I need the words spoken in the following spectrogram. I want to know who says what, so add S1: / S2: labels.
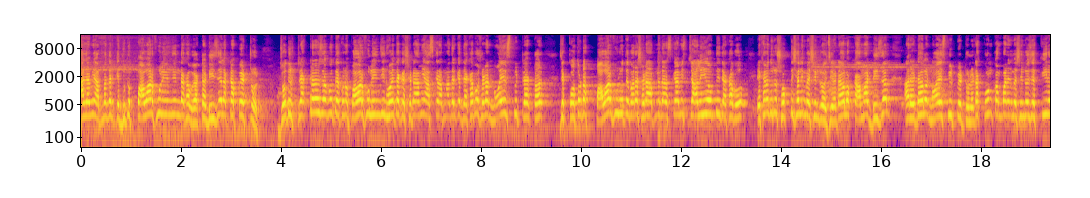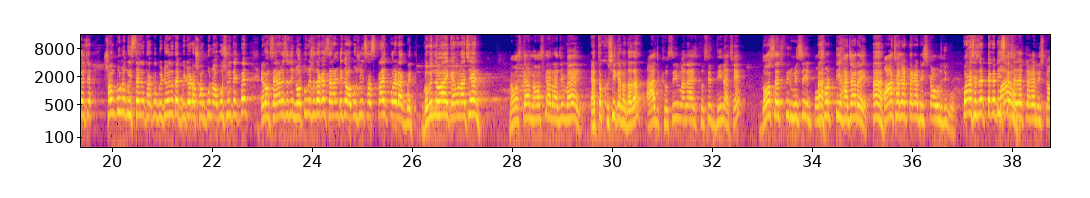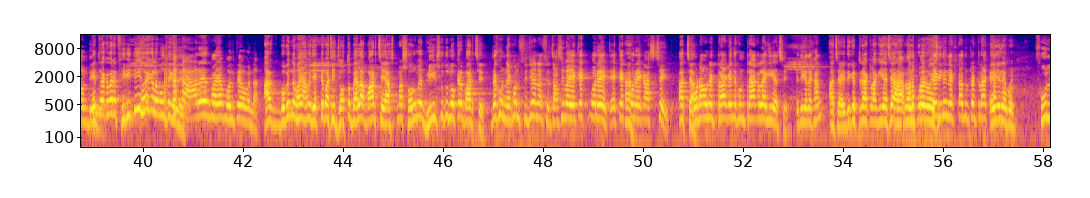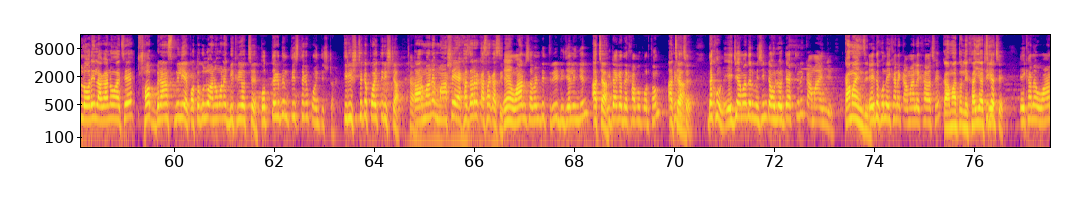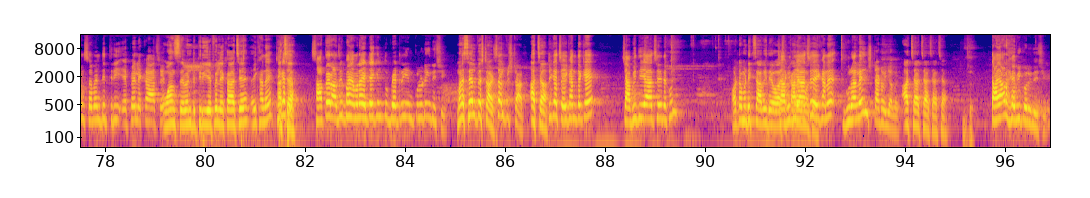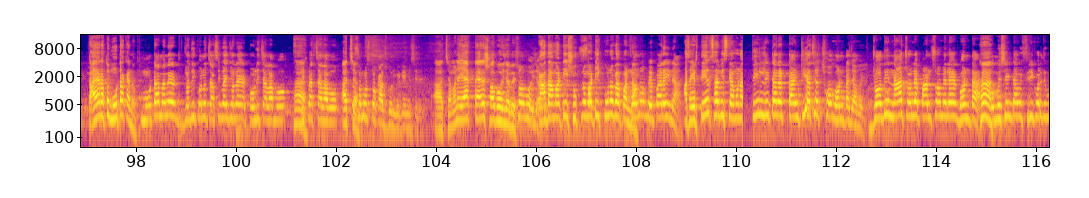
S1: আজ আমি আপনাদেরকে দুটো পাওয়ারফুল ইঞ্জিন দেখাবো, একটা ডিজেল একটা পেট্রোল যদি ট্র্যাক্টরের জগতে কোনো পাওয়ারফুল ইঞ্জিন হয়ে থাকে, সেটা আমি আজকে আপনাদেরকে দেখাবো। সেটা নয় স্পিড ট্র্যাক্টর যে কতটা পাওয়ারফুল হতে পারে, সেটা আপনাদের আজকে আমি চালিয়ে অবধি দেখাবো। এখানে দুটো শক্তিশালী মেশিন রয়েছে, এটা হলো কামার ডিজেল আর এটা হলো নয় স্পিড পেট্রোল এটা কোন কোম্পানির মেশিন রয়েছে, কি রয়েছে, সম্পূর্ণ বিস্তারিত থাকবে ভিডিওতে, তাই ভিডিওটা সম্পূর্ণ অবশ্যই দেখবেন। এবং চ্যানেলে যদি নতুন এসে থাকেন চ্যানেলটিকে অবশ্যই সাবস্ক্রাইব করে রাখবেন। গোবিন্দ ভাই, কেমন আছেন?
S2: নমস্কার নমস্কার রাজীব ভাই।
S1: এত খুশি কেন দাদা?
S2: আজ খুশি মানে আজ খুশির দিন আছে। দশ এইচপির মেশিন পঁয়ষট্টি হাজারে
S1: হ্যাঁ।
S2: পাঁচ হাজার টাকা ডিসকাউন্ট দিব।
S1: পাঁচ হাজার টাকা ডিসকাউন্ট
S2: হাজার টাকা ডিসকাউন্ট দিব।
S1: তো একেবারে ফ্রিতেই হয়ে গেল বলতে গেলে।
S2: আরে ভাইয়া বলতে হবে না।
S1: আর গোবিন্দ ভাই আমি দেখতে পাচ্ছি যত বেলা বাড়ছে আপনার শোরুমে ভিড় শুধু লোকের বাড়ছে।
S2: দেখুন এখন সিজন আছে। চাষি ভাই এক এক করে এক এক এক
S1: হ্যাঁ।
S2: করে এক আসছে।
S1: আচ্ছা।
S2: গোডাউনের ট্রাক এই দেখুন ট্রাক লাগিয়ে আছে। এদিকে দেখান।
S1: আচ্ছা এদিকে ট্রাক লাগিয়ে আছে আর
S2: হ্যাঁ,
S1: আমরা
S2: মানে
S1: উপরে রয়েছি।
S2: প্রত্যেকদিন একটা দুটো ট্রাক
S1: এই দেখুন ফুল লরি লাগানো আছে। সব ব্রাঞ্চ মিলিয়ে কতগুলো আনুমানিক বিক্রি হচ্ছে?
S2: প্রত্যেকদিন তিরিশ থেকে পঁয়ত্রিশটা।
S1: তিরিশ থেকে পঁয়ত্রিশটা।
S2: হ্যাঁ।
S1: তার মানে মাসে এক হাজারের কাছাকাছি।
S2: হ্যাঁ one seventy three diesel engine.
S1: আচ্ছা।
S2: এটাকে দেখাবো প্রথম। ঠিক
S1: আচ্ছা।
S2: দেখুন এই যে আমাদের মেশিনটা হলো এটা অ্যাকচুয়ালি কামা ইঞ্জিন।
S1: কামা ইঞ্জিন।
S2: এই দেখুন এইখানে কামা লেখা আছে।
S1: কামা তো লেখাই আছে।
S2: ঠিক আছে? এখানে one seventy three F A লেখা আছে।
S1: One seventy three F A লেখা আছে।
S2: এইখানে ঠিক আছে?
S1: আচ্ছা।
S2: সাথে রাজীব ভাই আমরা এটাই কিন্তু ব্যাটারি ইনক্লুডিং দিচ্ছি।
S1: মানে সেলফ স্টার্ট
S2: সেলফ স্টার্ট
S1: আচ্ছা।
S2: ঠিক আছে এখান থেকে চাবি দিয়ে আছে দেখুন।
S1: অটোমেটিক চাবি দেওয়া আছে
S2: চাবি দিয়ে আছে এখানে ঘুরালেই স্টার্ট হয়ে যাবে।
S1: আচ্ছা আচ্ছা আচ্ছা আচ্ছা।
S2: টায়ার হেভি করে দিয়েছি।
S1: টায়ার এত মোটা কেন?
S2: মোটা মানে যদি কোনো চাষি ভাই চলে টলি চালাবো
S1: হ্যাঁ।
S2: রিপার চালাবো
S1: আচ্ছা।
S2: সমস্ত কাজ করবে এই মেশিনে
S1: আচ্ছা মানে এক টায়ারে সব হয়ে যাবে।
S2: সব হয়ে যাবে।
S1: কাদা মাটি শুকনো মাটি কোনো ব্যাপার না।
S2: কোনো ব্যাপারেই না।
S1: আচ্ছা এর তেল সার্ভিস কেমন আছে?
S2: তিন লিটারের টাঙ্কি আছে ছ ঘণ্টা যাবে। যদি না চলে পাঁচশো এম ঘণ্টা
S1: হ্যাঁ।
S2: তো মেশিনটা আমি ফ্রি করে দিব।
